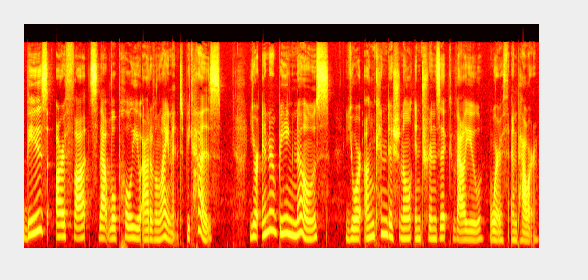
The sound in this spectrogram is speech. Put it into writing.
These are thoughts that will pull you out of alignment because your inner being knows your unconditional intrinsic value, worth, and power.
